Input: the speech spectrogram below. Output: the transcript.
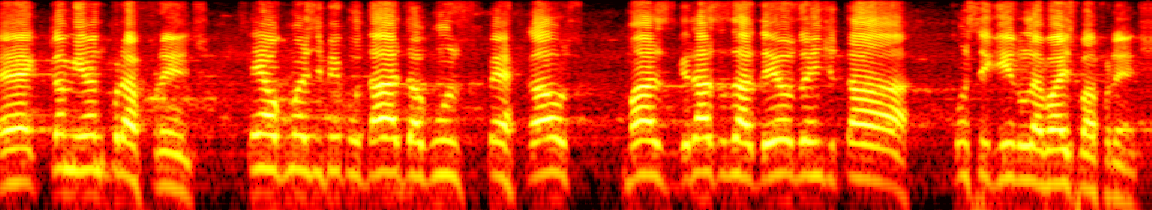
é, caminhando para frente. Tem algumas dificuldades, alguns percalços, mas graças a Deus a gente está conseguindo levar isso para frente.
